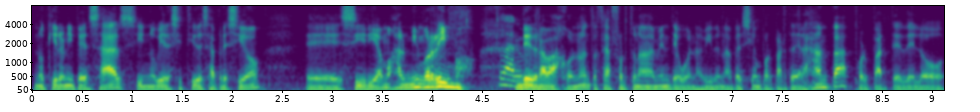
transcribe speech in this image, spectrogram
No quiero ni pensar si no hubiera existido esa presión, eh, si iríamos al mismo ritmo de trabajo, ¿no? Entonces, afortunadamente, bueno, ha habido una presión por parte de las AMPAs, por parte de los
